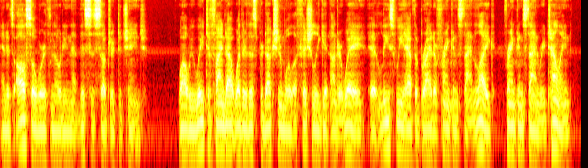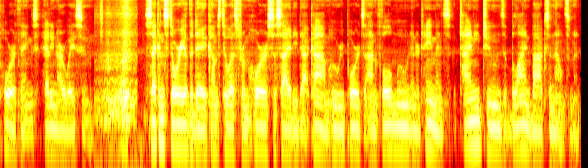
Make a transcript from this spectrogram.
and it's also worth noting that this is subject to change. While we wait to find out whether this production will officially get underway, at least we have the Bride of Frankenstein like Frankenstein retelling Poor Things heading our way soon. Second story of the day comes to us from HorrorSociety.com, who reports on Full Moon Entertainment's Tiny Toons blind box announcement.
